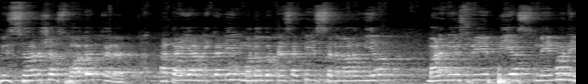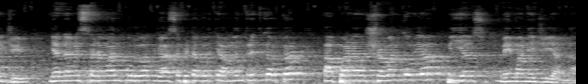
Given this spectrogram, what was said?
मी सहर्ष स्वागत करत आता या ठिकाणी मनोगतासाठी सन्माननीय माननीय श्री पी एस मेमानेजी यांना मी सन्मानपूर्वक व्यासपीठावरती आमंत्रित करतोय आपण श्रवण करूया पी एस मेमानेजी यांना.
